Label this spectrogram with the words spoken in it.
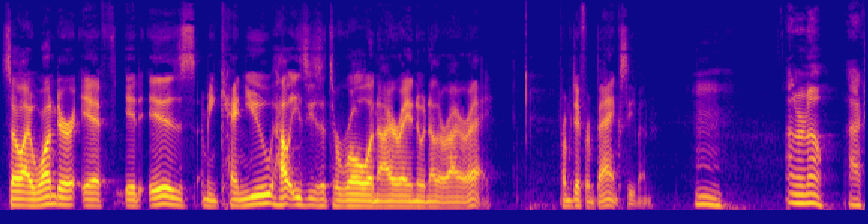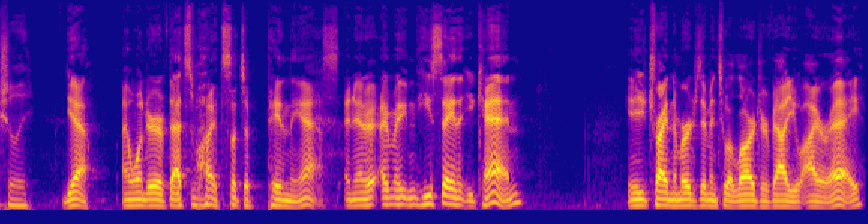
So I wonder if it is. I mean, can you? How easy is it to roll an IRA into another IRA from different banks, even? I don't know, actually. Yeah, I wonder if that's why it's such a pain in the ass. And I I mean, he's saying that you can. You, know, you try and merge them into a larger value IRA,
